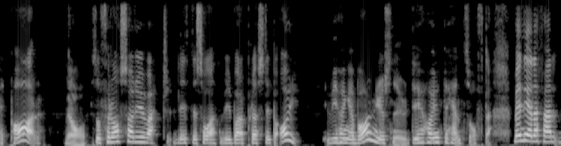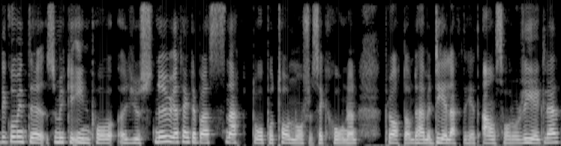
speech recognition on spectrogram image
ett par. Ja, Så för oss har det ju varit lite så att vi bara plötsligt bara, oj, vi har inga barn just nu. Det har ju inte hänt så ofta. Men i alla fall, det går vi inte så mycket in på just nu. Jag tänkte bara snabbt då på tonårssektionen prata om det här med delaktighet, ansvar och regler.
